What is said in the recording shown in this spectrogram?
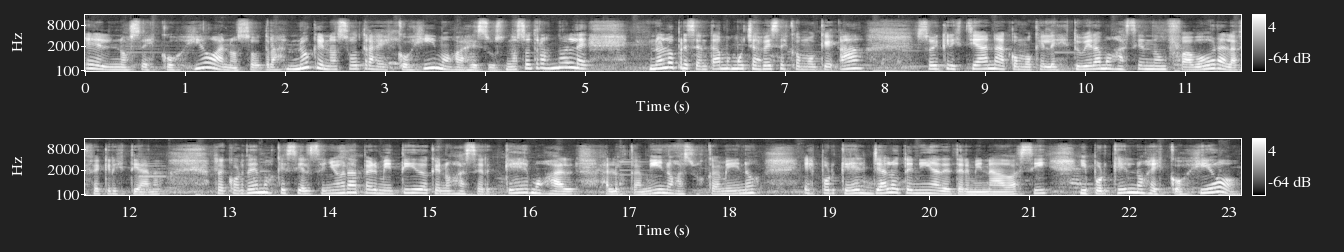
Él nos escogió a nosotras, no que nosotras escogimos a Jesús. Nosotros no le no lo presentamos muchas veces como que, ah, soy cristiana, como que le estuviéramos haciendo un favor a la fe cristiana. Recordemos que si el Señor ha permitido que nos acerquemos al, a los caminos, a sus caminos, es porque Él ya lo tenía determinado así y porque Él nos escogió.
